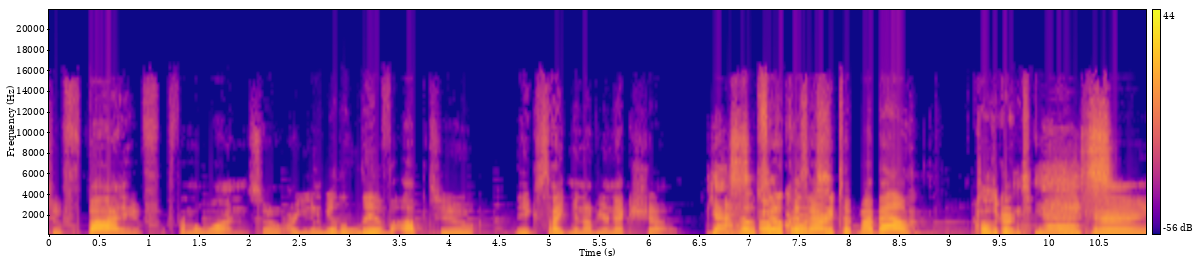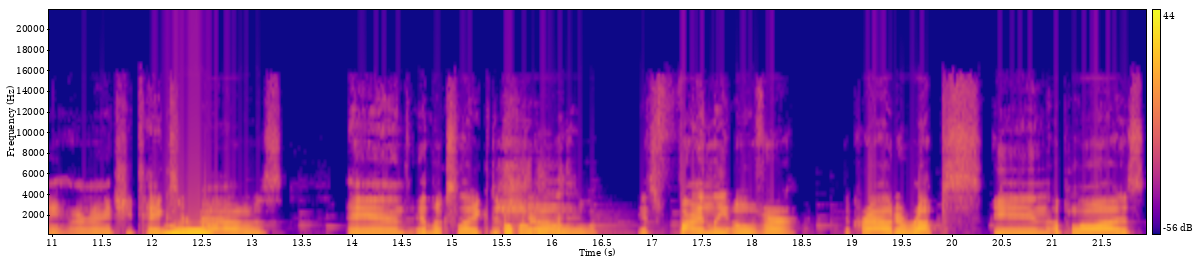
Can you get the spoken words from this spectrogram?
to five from a one. So are you going to be able to live up to the excitement of your next show? Yes. I hope so, because. I already took my bow. Close the curtains. Yes. Okay, all right. She takes her bows, and it looks like the Oh my show is finally over. The crowd erupts in applause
